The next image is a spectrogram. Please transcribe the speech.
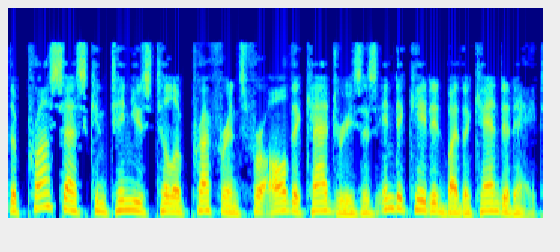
The process continues till a preference for all the cadres is indicated by the candidate.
